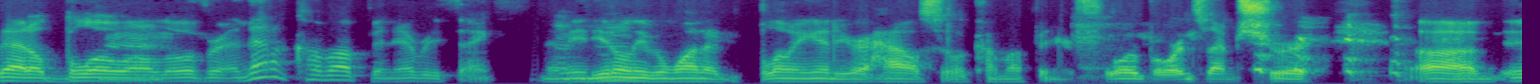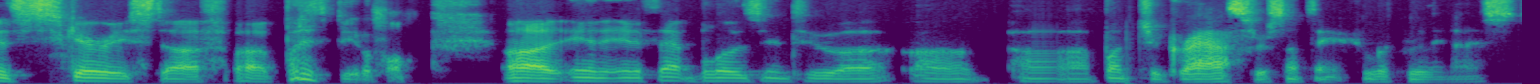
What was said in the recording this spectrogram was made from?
that'll blow all over, and that'll come up in everything. I mean, mm-hmm. you don't even want it blowing into your house; it'll come up in your floorboards. I'm sure. um, it's scary stuff, uh, but it's beautiful. Uh, and, and, if that blows into a, a, a, bunch of grass or something, it could look really nice.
